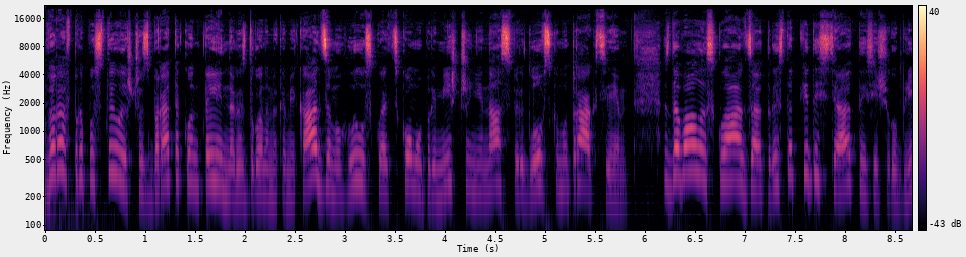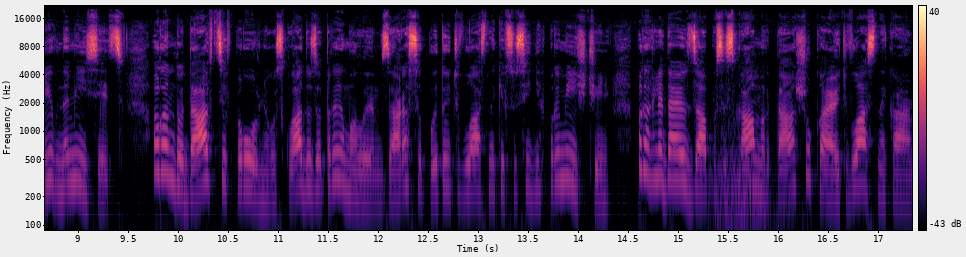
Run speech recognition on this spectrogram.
В РФ припустили, що збирати контейнери з дронами камікадзе могли у складському приміщенні на Свердловському тракті. Здавали склад за 350 тисяч рублів на місяць. Орендодавців порожнього складу затримали. Зараз опитують власників сусідніх приміщень, переглядають записи з камер та шукають власника.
